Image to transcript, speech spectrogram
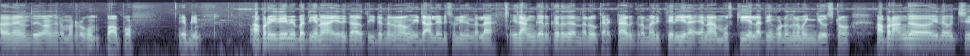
அதை தான் வந்து வாங்குற மாதிரி இருக்கும். பார்ப்போம். எப்படின்னு. அப்புறம் இதேமே பார்த்தீங்கன்னா எதுக்காக தூக்கிட்டு வந்தேன்னா உங்ககிட்ட ஆல்ரெடி சொல்லியிருந்தல இது அங்கே இருக்கிறது அந்த அளவுக்கு கரெக்டாக இருக்கிற மாதிரி தெரியல. ஏன்னா முஸ்கி எல்லாத்தையும் கொண்டு வந்து நம்ம இங்கே வச்சிட்டோம். அப்புறம் அங்கே இதை வச்சு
